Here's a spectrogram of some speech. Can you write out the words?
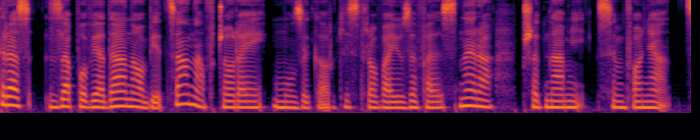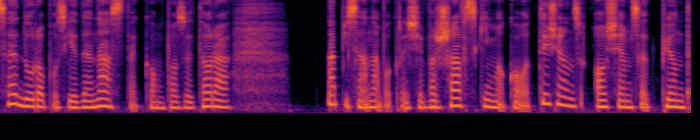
Teraz zapowiadana, obiecana wczoraj muzyka orkiestrowa Józefa Elsnera, przed nami symfonia C-dur op. 11 kompozytora napisana w okresie warszawskim około 1805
